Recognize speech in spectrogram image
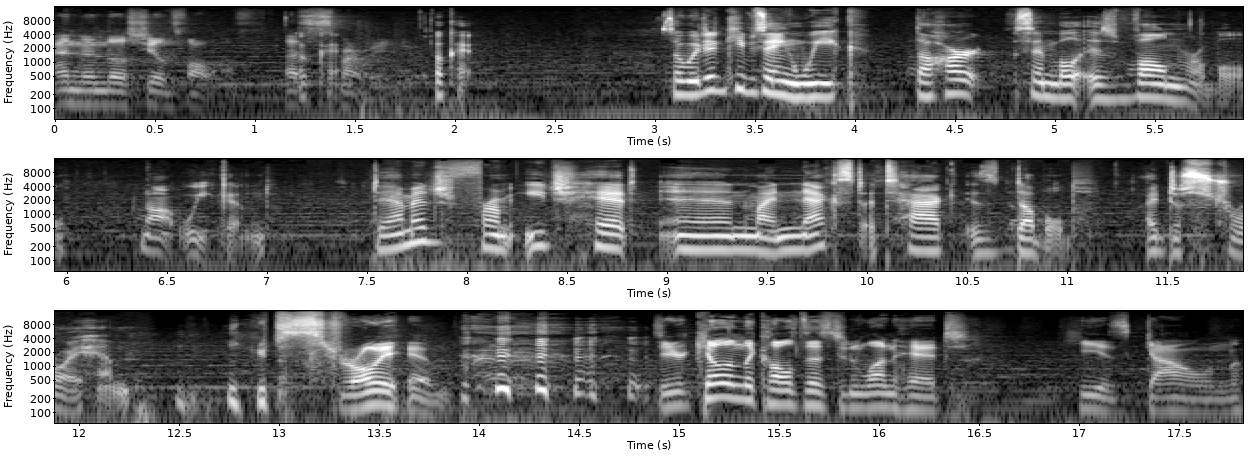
and then those shields fall off. That's Okay. smart way to do it. Okay. So we did keep saying weak. The heart symbol is vulnerable, not weakened. Damage from each hit in my next attack is doubled. I destroy him. you destroy him. so you're killing the cultist in one hit. He is gone.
